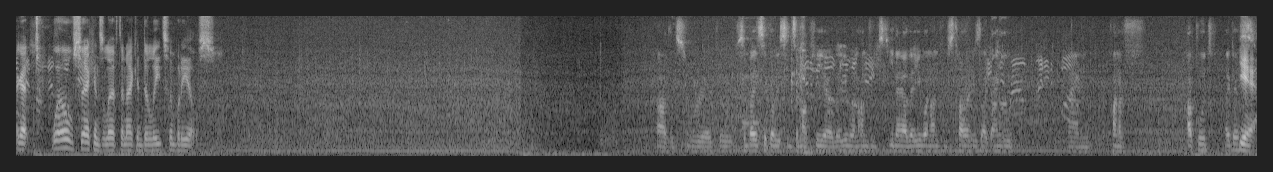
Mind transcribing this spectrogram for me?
I got 12 seconds left and I can delete somebody else. Oh, that's really cool. So basically, since I'm up here, the E100s, you know, the E100's turret is like angled, um, kind of upward, I guess. Yeah.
